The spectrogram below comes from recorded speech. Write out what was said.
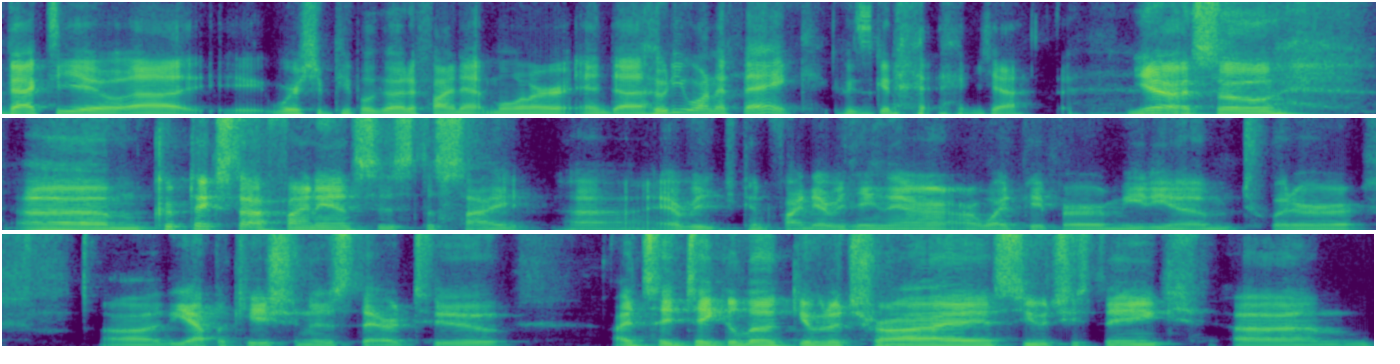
back to you. Uh, where should people go to find out more? And uh, who do you want to thank? Who's gonna? yeah. Yeah. So, um, Cryptex.finance is the site. Uh, every you can find everything there. Our white paper, Medium, Twitter. Uh, the application is there too. I'd say take a look, give it a try, see what you think. Um,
